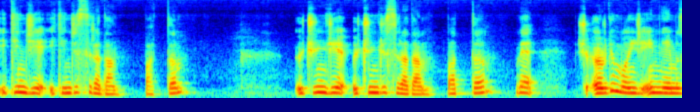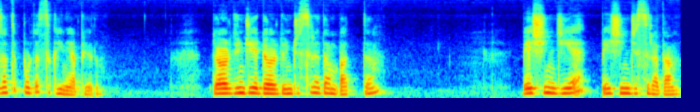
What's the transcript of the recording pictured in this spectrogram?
İkinciye ikinci sıradan battım. Üçüncüye üçüncü sıradan battım ve şu örgün boyunca ilmeğimi uzatıp burada sık iğne yapıyorum. Dördüncüye dördüncü sıradan battım. Beşinciye beşinci sıradan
